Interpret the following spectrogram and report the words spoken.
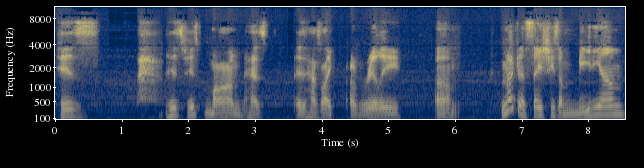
his his his mom has has like a really um I'm not gonna say she's a medium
